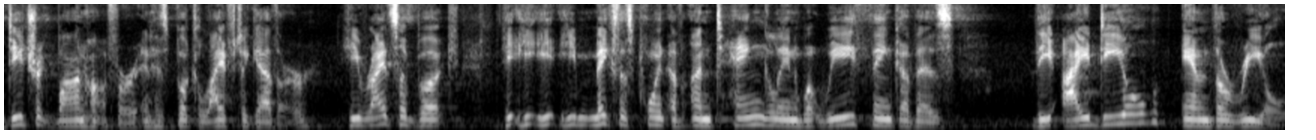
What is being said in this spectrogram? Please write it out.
Dietrich Bonhoeffer in his book Life Together. He writes a book he, he, makes this point of untangling what we think of as the ideal and the real.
